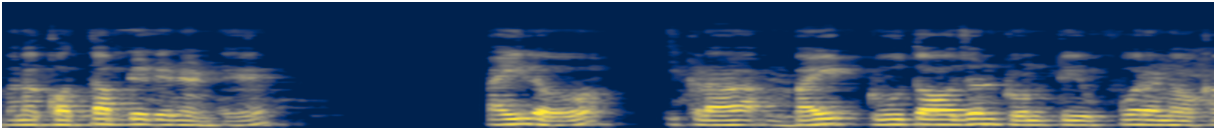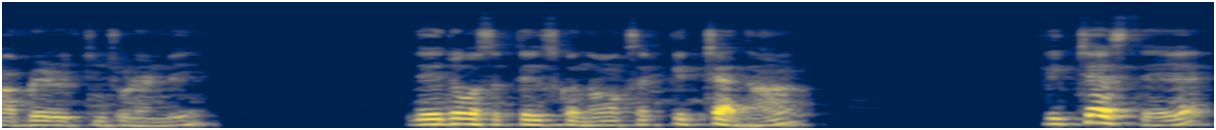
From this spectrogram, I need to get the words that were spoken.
మన కొత్త అప్డేట్ ఏంటంటే పైలో ఇక్కడ by two thousand twenty four అనే ఒక అప్డేట్ వచ్చింది చూడండి. ఇదేదో ఒకసారి తెలుసుకుందాం. ఒకసారి క్లిక్ చేద్దాం. క్లిక్ చేస్తే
